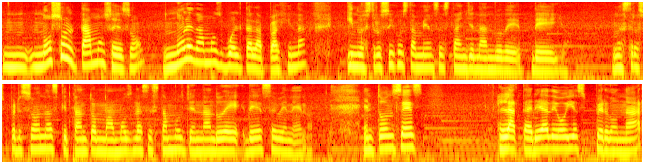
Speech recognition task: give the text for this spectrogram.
No soltamos eso, no le damos vuelta a la página y nuestros hijos también se están llenando de, ello. Nuestras personas que tanto amamos las estamos llenando de, de ese veneno. Entonces, la tarea de hoy es perdonar,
